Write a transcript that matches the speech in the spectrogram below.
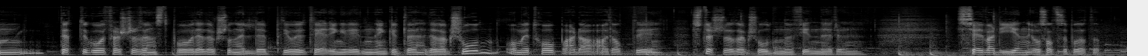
mm, dette går først og fremst på redaksjonelle prioriteringer i den enkelte redaksjon, og mitt håp er da at de største redaksjonene finner, ser verdien i å satse på dette.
